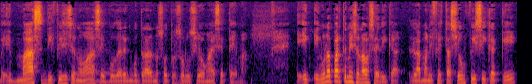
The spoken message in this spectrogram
eh, más difícil se nos hace poder encontrar nosotros solución a ese tema. En, en una parte mencionaba Erika, la manifestación física que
